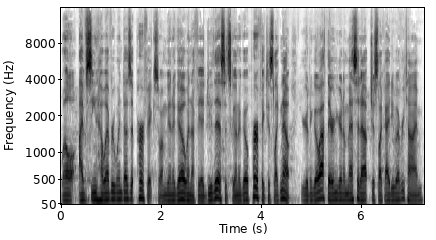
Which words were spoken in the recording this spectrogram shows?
well i've seen how everyone does it perfect so i'm going to go and if i do this it's going to go perfect it's like no you're going to go out there and you're going to mess it up just like i do every time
